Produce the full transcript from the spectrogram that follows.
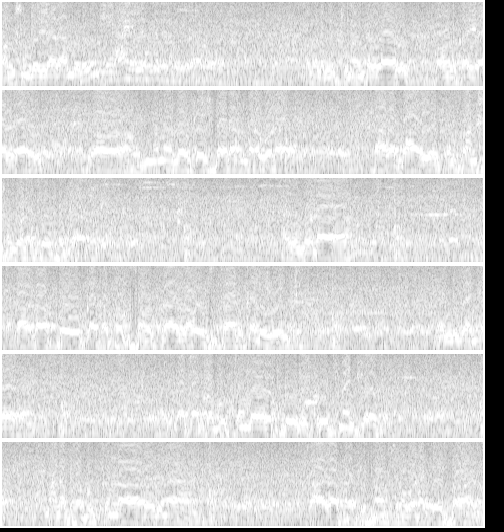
ఫంక్షన్కి వెళ్ళారా మీరు? అక్కడ ముఖ్యమంత్రి గారు పవన్ కళ్యాణ్ గారు మన లోకేష్ గారు అందరూ కూడా చాలా భారీ ఎత్తున ఫంక్షన్ కూడా చేపట్టారు. అది కూడా దాదాపు గత పది సంవత్సరాల్లో హిస్టారికల్ ఈవెంట్. ఎందుకంటే గత ప్రభుత్వంలో ఎప్పుడు రిక్రూట్మెంట్ లేదు. మన ప్రభుత్వంలో ఆ రోజున చాలా ప్రతి సంవత్సరం కూడా చేసేవాళ్ళు.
